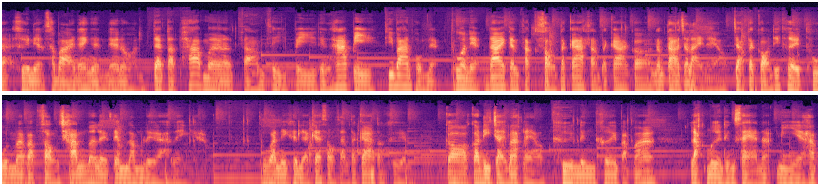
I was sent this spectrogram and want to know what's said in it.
ละคืนเนี้ยสบายได้เงินแน่นอน แต่ตัดภาพมา 3-4 ปีถึง 5 ปีที่บ้านผมเนี่ยทั่วเนี้ยได้กันสัก 2 ตะกร้า 3 ตะกร้าก็น้ำตาจะไหลแล้ว จากแต่ก่อนที่เคยทูนมาแบบ 2 ชั้นมาเลยเต็มลำเรืออะไรเงี้ย ทุกวันนี้คือเหลือแค่2 3ตะกร้าต่อคืน ก็ก็ดีใจมากแล้ว คืนหนึ่งเคยแบบว่าหลักหมื่นถึงแสนอะมีครับ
